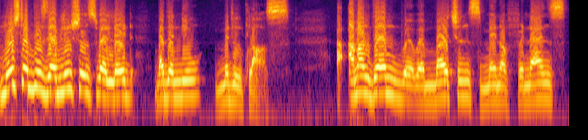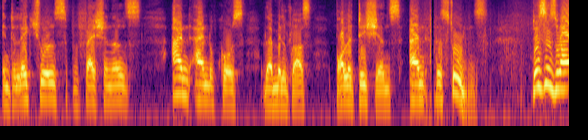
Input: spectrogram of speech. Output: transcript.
Most of these revolutions were led by the new middle class. Among them were, merchants, men of finance, intellectuals, professionals, and, and of course the middle class politicians and the students. This is why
